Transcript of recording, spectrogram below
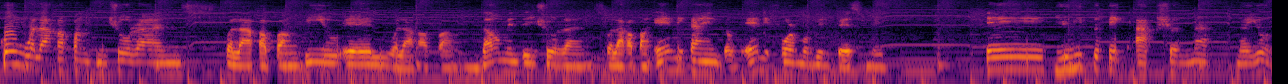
kung wala ka pang insurance, wala ka pang BUL, wala ka pang endowment insurance, wala ka pang any kind of any form of investment, eh, you need to take action na ngayon.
